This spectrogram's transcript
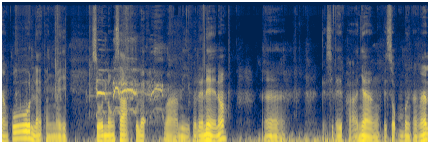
ทางพูนและทางในโซนน้องสะพูนแหละว่ามีเพิ่นเลยแน่เนาะอ่าก็สิได้พาย่างไปสมเบิ่งทางนั้น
